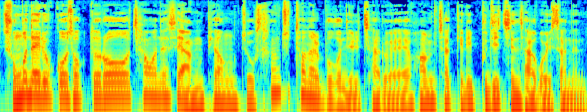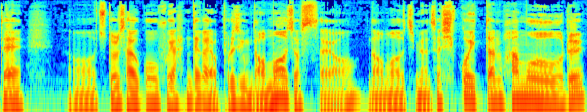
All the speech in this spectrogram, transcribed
중부 내륙고속도로 창원에서 양평 쪽 상주터널 부근 1차로에 화물차끼리 부딪힌 사고 있었는데 어, 주돌 사고 후에 한 대가 옆으로 지금 넘어졌어요. 넘어지면서 싣고 있던 화물을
